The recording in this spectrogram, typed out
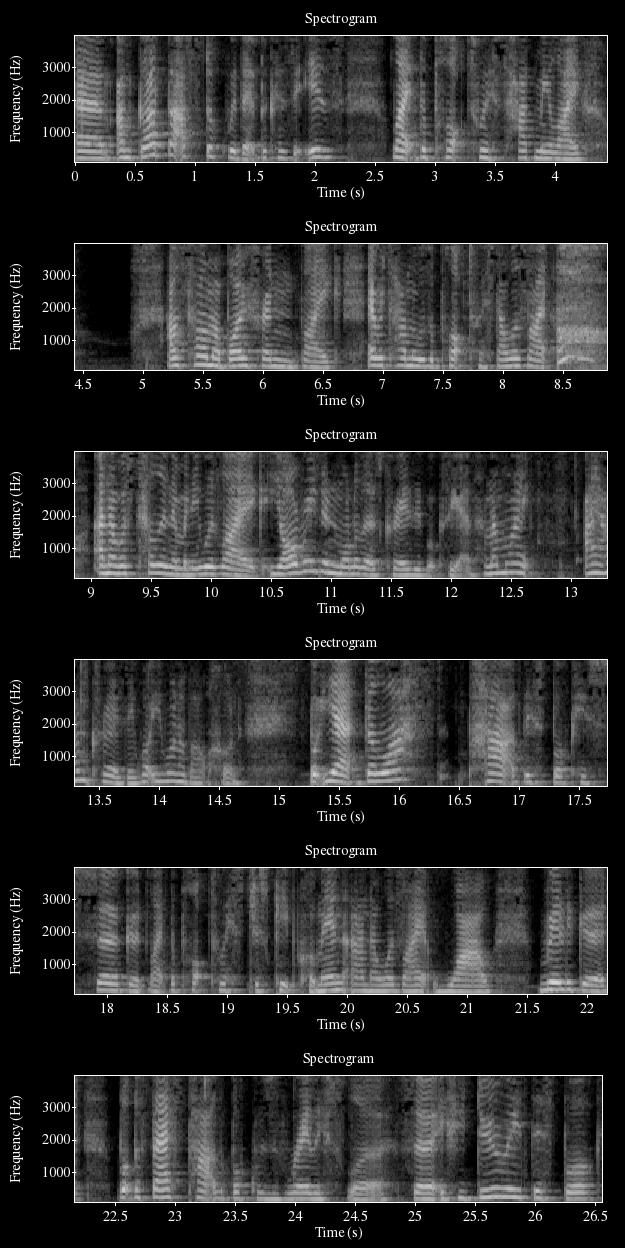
Um, I'm glad that I stuck with it because it is like the plot twist had me like. I was telling my boyfriend like every time there was a plot twist, I was like, oh, and I was telling him, and he was like, "You're reading one of those crazy books again," and I'm like, "I am crazy. What you on about, hun?" But yeah, the last part of this book is so good. Like the plot twists just keep coming, and I was like, wow, really good. But the first part of the book was really slow. So if you do read this book,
